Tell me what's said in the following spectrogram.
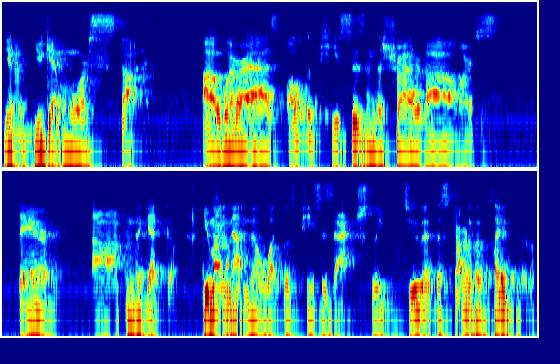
you know you get more stuff. Uh, whereas all the pieces in the Shrouded Isle are just there uh, from the get-go. You might not know what those pieces actually do at the start of the playthrough,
